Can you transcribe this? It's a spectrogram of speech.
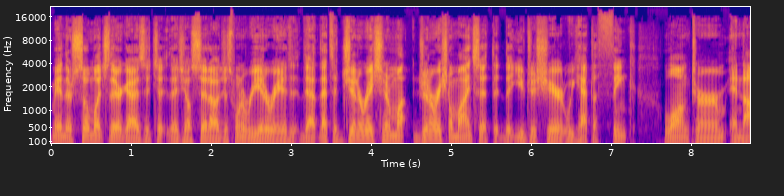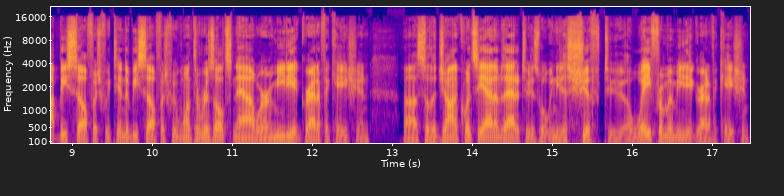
Man, there's so much there, guys, that, that y'all said. I just want to reiterate that that's a generational generational mindset that, that you just shared. We have to think long term and not be selfish. We tend to be selfish. We want the results now. We're immediate gratification. Uh, so the John Quincy Adams attitude is what we need to shift to, away from immediate gratification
